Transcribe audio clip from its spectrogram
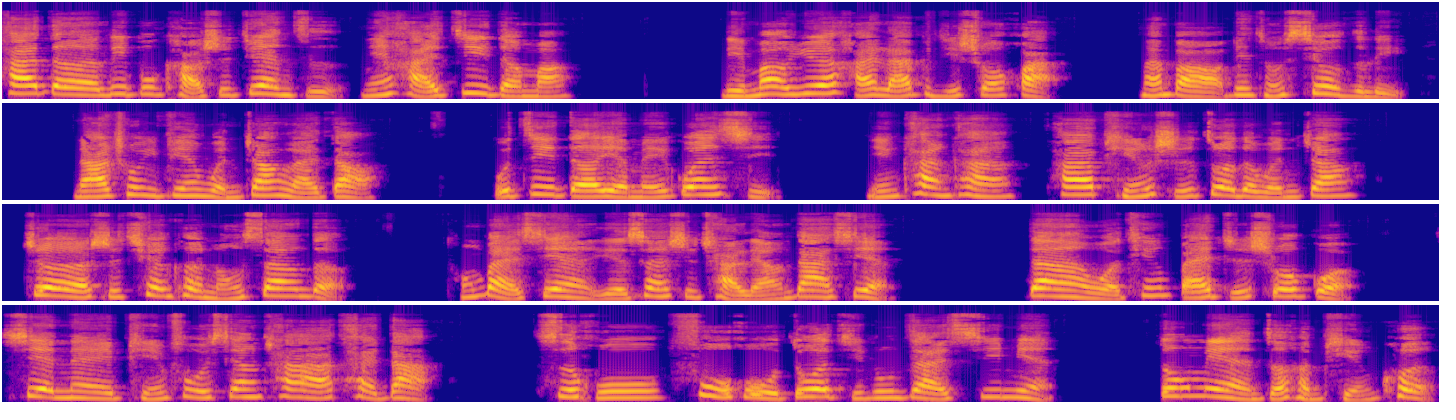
他的吏部考试卷子您还记得吗？”李茂约还来不及说话。满宝便从袖子里拿出一篇文章来道：“不记得也没关系，您看看他平时做的文章。这是劝客农桑的。桐柏县也算是产粮大县，但我听白直说过，县内贫富相差太大，似乎富户多集中在西面，东面则很贫困。”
